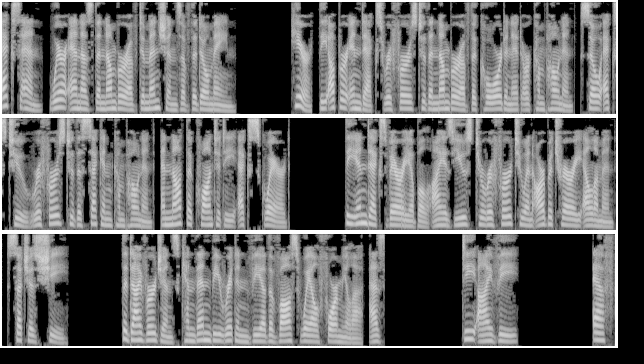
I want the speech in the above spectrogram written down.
Xn, where n is the number of dimensions of the domain. Here, the upper index refers to the number of the coordinate or component, so x2 refers to the second component, and not the quantity x squared. The index variable i is used to refer to an arbitrary element, such as xi. The divergence can then be written via the Voss-Weyl formula, as div f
